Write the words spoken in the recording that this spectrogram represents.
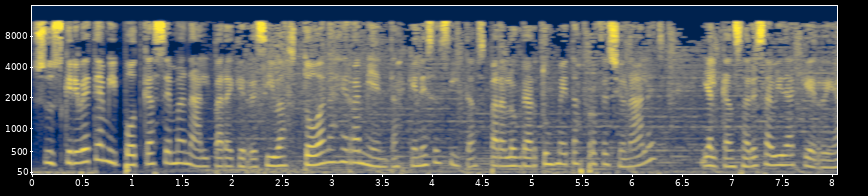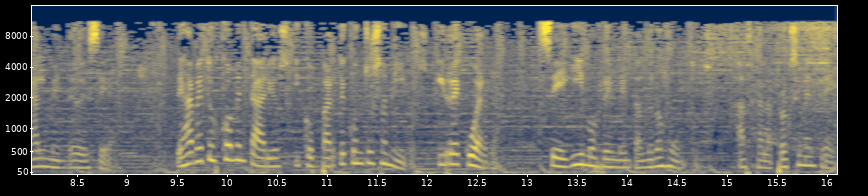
Suscríbete a mi podcast semanal para que recibas todas las herramientas que necesitas para lograr tus metas profesionales y alcanzar esa vida que realmente deseas. Déjame tus comentarios y comparte con tus amigos. Y recuerda, seguimos reinventándonos juntos. Hasta la próxima entrega.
